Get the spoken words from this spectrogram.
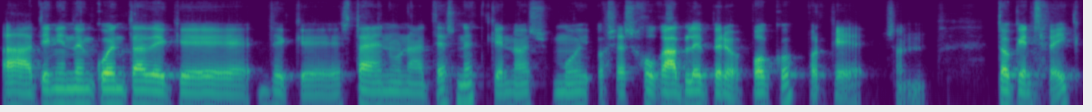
ah, teniendo en cuenta de que, de que está en una testnet, que no es muy, o sea, es jugable, pero poco, porque son tokens fake.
